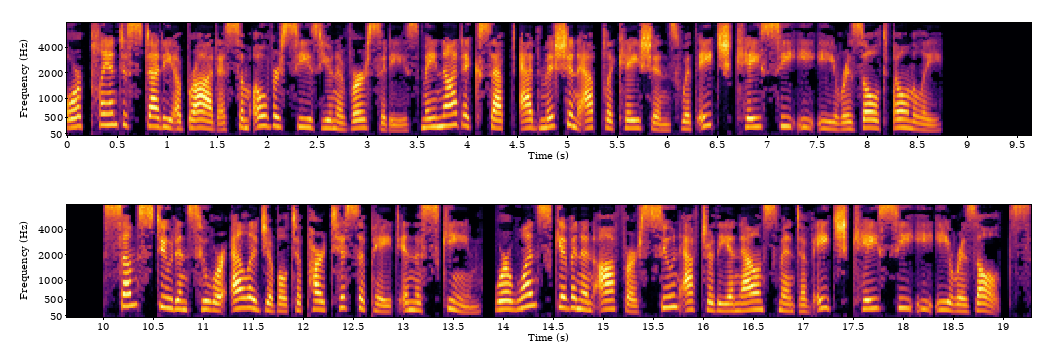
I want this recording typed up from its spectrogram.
or plan to study abroad as some overseas universities may not accept admission applications with HKCEE result only. Some students who were eligible to participate in the scheme, were once given an offer soon after the announcement of HKCEE results,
